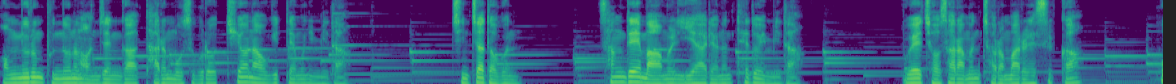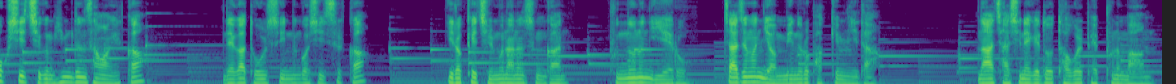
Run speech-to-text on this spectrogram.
억누른 분노는 언젠가 다른 모습으로 튀어나오기 때문입니다. 진짜 덕은 상대의 마음을 이해하려는 태도입니다. 왜 저 사람은 저런 말을 했을까? 혹시 지금 힘든 상황일까? 내가 도울 수 있는 것이 있을까? 이렇게 질문하는 순간 분노는 이해로, 짜증은 연민으로 바뀝니다. 나 자신에게도 덕을 베푸는 마음.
